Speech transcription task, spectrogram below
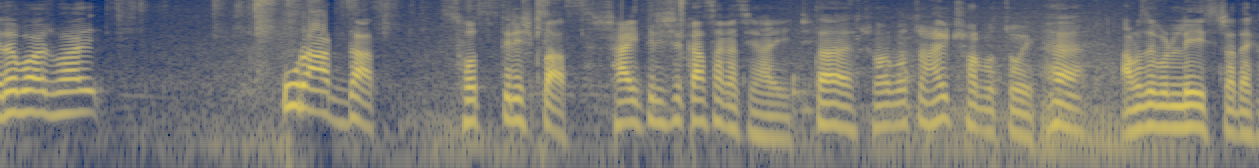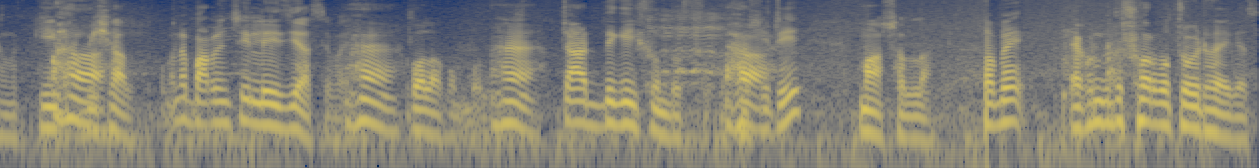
এর বয়স ভাই পুরো আট দাঁত। ছত্রিশ প্লাস সাঁত্রিশের কাছাকাছি হাইট তাই? সর্বোচ্চ হাইট সর্বোচ্চ ওয়েট হ্যাঁ। আমরা যে লেজটা দেখেন কি হ্যাঁ। বিশাল। মানে বারো ইঞ্চি লেজই আছে ভাই। হ্যাঁ। গলা কম্বল। হ্যাঁ। চারদিকেই সুন্দর হ্যাঁ। সেটি মাশাল্লাহ তবে এখন কিন্তু সর্বোচ্চ ওয়েট হয়ে গেছে।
